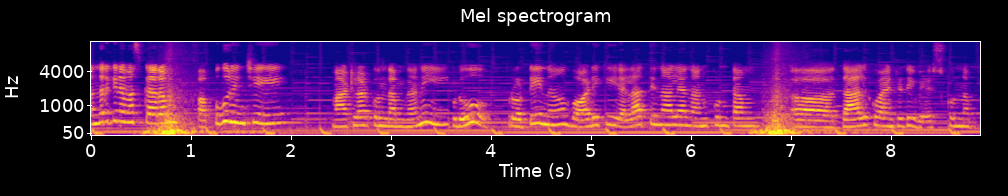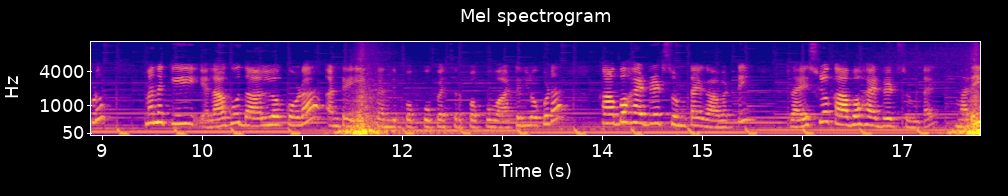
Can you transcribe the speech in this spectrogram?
అందరికీ నమస్కారం. పప్పు గురించి మాట్లాడుకుందాం కానీ ఇప్పుడు ప్రోటీన్ బాడీకి ఎలా తినాలి అని అనుకుంటాం? దాల్ క్వాంటిటీ వేసుకున్నప్పుడు మనకి ఎలాగో దాల్లో కూడా అంటే ఈ కందిపప్పు పెసరపప్పు వాటిల్లో కూడా కార్బోహైడ్రేట్స్ ఉంటాయి కాబట్టి రైస్లో కార్బోహైడ్రేట్స్ ఉంటాయి. మరీ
